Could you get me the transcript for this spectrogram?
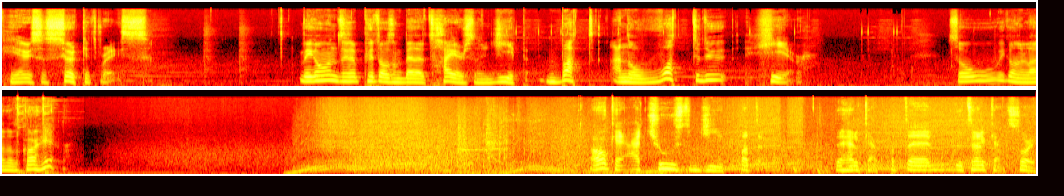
here is a circuit race. We're going to put on some better tires on the Jeep, but I know what to do here. So we're gonna line up the car here. Okay, I choose the Jeep, but the Hellcat, but the Trailcat, sorry.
